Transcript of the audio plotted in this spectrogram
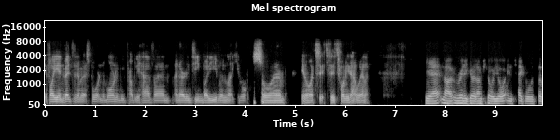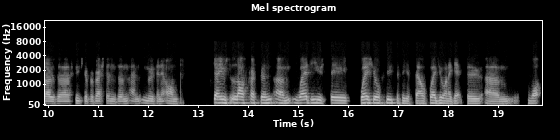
if I invented a sport in the morning, we'd probably have um, an Ireland team by the evening. Like you know, so um, you know, it's it's it's funny that way. Like. Yeah, no, really good. I'm sure you're integral to those uh, future progressions and, and moving it on. James, last question. Um, where do you see, where's your future for yourself? Where do you want to get to? Um, what's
